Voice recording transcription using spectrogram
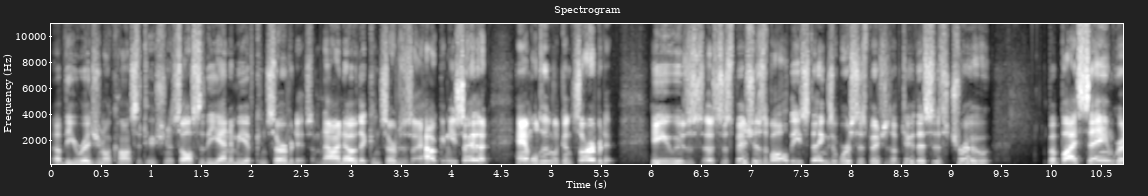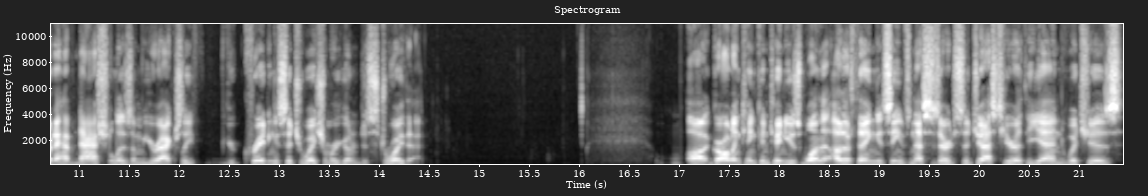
of the original Constitution. It's also the enemy of conservatism. Now, I know that conservatives say, how can you say that? Hamilton's a conservative. He was uh, suspicious of all these things that we're suspicious of too. This is true. But by saying we're going to have nationalism, you're actually you're creating a situation where you're going to destroy that. Uh, Garlington continues one other thing it seems necessary to suggest here at the end, which is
